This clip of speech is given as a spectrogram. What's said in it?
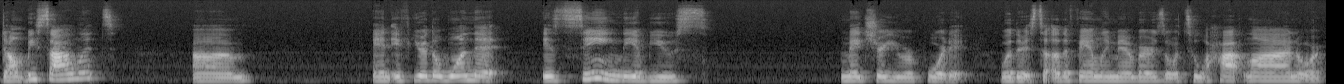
don't be silent. Um, and if you're the one that is seeing the abuse, make sure you report it whether it's to other family members or to a hotline or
